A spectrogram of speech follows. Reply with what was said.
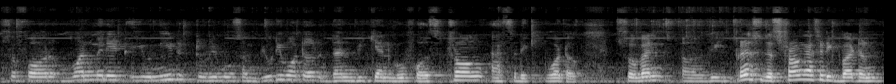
So for one minute you need to remove some beauty water then we can go for strong acidic water. So when uh, we press the strong acidic button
